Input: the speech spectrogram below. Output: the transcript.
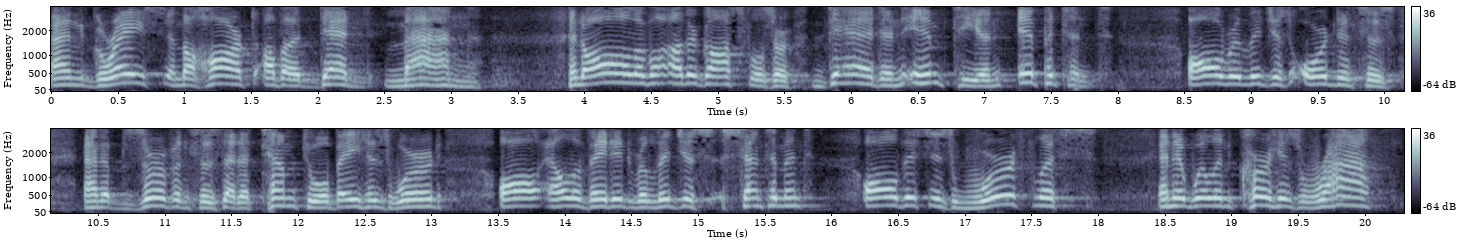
and grace in the heart of a dead man. And all of other gospels are dead and empty and impotent. All religious ordinances and observances that attempt to obey his word, all elevated religious sentiment, all this is worthless and it will incur his wrath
